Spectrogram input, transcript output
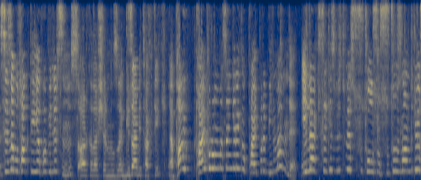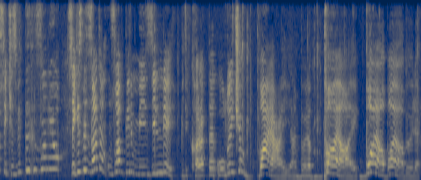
Siz de bu taktiği yapabilirsiniz arkadaşlarınızla. Güzel bir taktik. Ya Pi- Piper olmasan gerek yok. Piper'ı bilmem de. İlla ki 8 bit ve sut olsun. Sut hızlandırıyor. 8 bit de hızlanıyor. 8 bit zaten uzak bir menzilli bir karakter olduğu için bayağı iyi yani böyle bayağı iyi. Bayağı bayağı böyle.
